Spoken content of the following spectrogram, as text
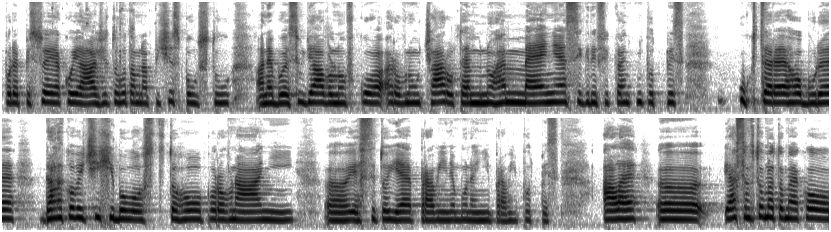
podepisuje jako já, že toho tam napíše spoustu, anebo jestli udělá vlnovku a rovnou čáru. To je mnohem méně signifikantní podpis u kterého bude daleko větší chybovost toho porovnání, eh, jestli to je pravý nebo není pravý podpis. Ale uh, já jsem v tomhle tom jako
